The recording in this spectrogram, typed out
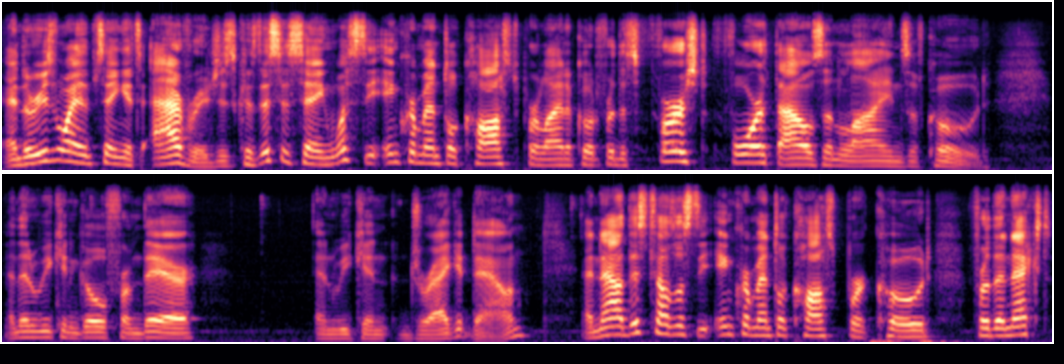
And the reason why I'm saying it's average is because this is saying what's the incremental cost per line of code for this first 4,000 lines of code. And then we can go from there and we can drag it down. And now this tells us the incremental cost per code for the next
